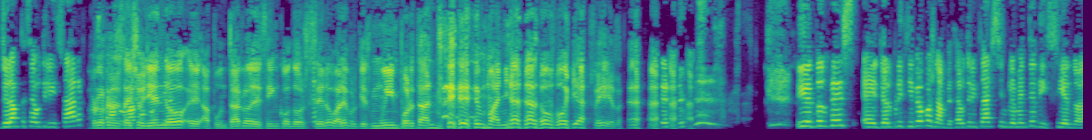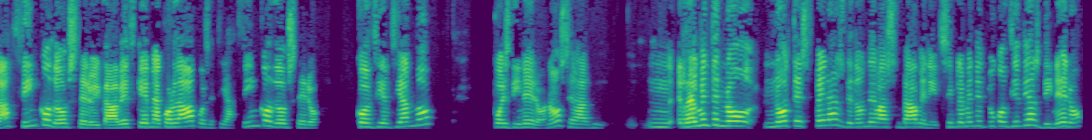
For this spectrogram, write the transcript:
yo la empecé a utilizar. Por los que nos estáis oyendo, eh, apuntarlo de 520, ¿vale? Porque es muy importante. Mañana lo voy a hacer. Y entonces eh, yo al principio pues la empecé a utilizar simplemente diciéndola 520 y cada vez que me acordaba pues decía 520, concienciando pues dinero, ¿no? O sea, realmente no, no te esperas de dónde vas, va a venir, simplemente tú conciencias dinero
